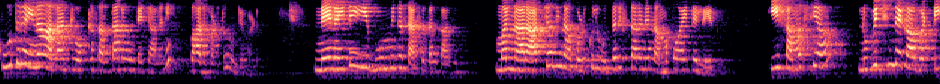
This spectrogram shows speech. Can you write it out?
కూతురైనా అలాంటి ఒక్క సంతానం ఉంటే చాలని బాధపడుతూ ఉండేవాడు. నేనైతే ఈ భూమి మీద శాశ్వతం కాదు. మరి నా రాజ్యాన్ని నా కొడుకులు ఉద్ధరిస్తారనే నమ్మకం అయితే లేదు. ఈ సమస్య నువ్విచ్చిందే కాబట్టి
